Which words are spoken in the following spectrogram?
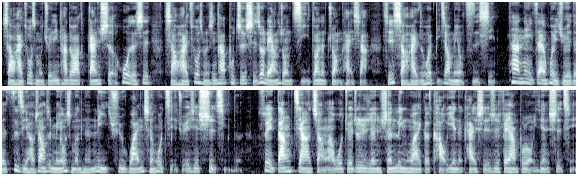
小孩做什么决定，他都要干涉，或者是小孩做什么事情，他不支持，这两种极端的状态下，其实小孩子会比较没有自信，他的内在会觉得自己好像是没有什么能力去完成或解决一些事情的，所以当家长啦，我觉得就是人生另外一个考验的开始，是非常不容易一件事情。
